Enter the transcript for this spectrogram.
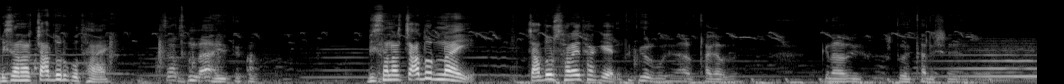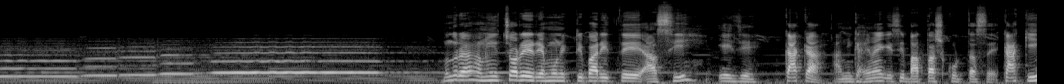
বিছানার চাদর কোথায়? চাদর নাই। তো বিছানার চাদর নাই চাদর ছাড়াই থাকেন। কি করব আর থাকার কেনার তুই থালিস বন্ধুরা আমি চরের এমন একটি বাড়িতে আছি। এই যে কাকা আমি ঘাইমে গেছি বাতাস করতেছে। কাকি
